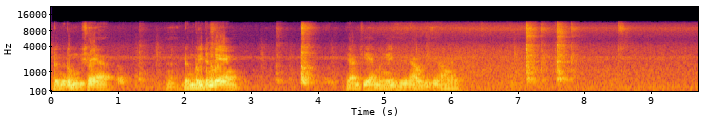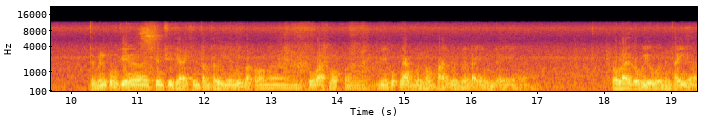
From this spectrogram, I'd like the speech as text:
đừng có đụng xe. Đừng bị đánh đen. Và anh chị em mình nghĩ như thế nào với cái thằng này? Thì mình cũng chia, xin chia sẻ, xin tâm sự với bà con ờ, cô bác một ờ, giây phút ngắn, mình không phải mình lên đây mình để ờ, cầu lời cầu view mình thấy ờ,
